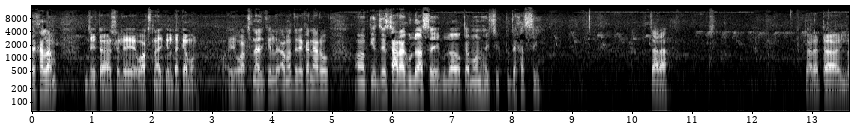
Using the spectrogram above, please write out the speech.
দেখালাম যে এটা আসলে ওয়াক্স নারকেলটা কেমন। এই ওয়াক্স নারকেল, আমাদের এখানে আরও যে চারাগুলো আছে, এগুলো কেমন হয়েছে একটু দেখাচ্ছি। চারা। চারাটা হইল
